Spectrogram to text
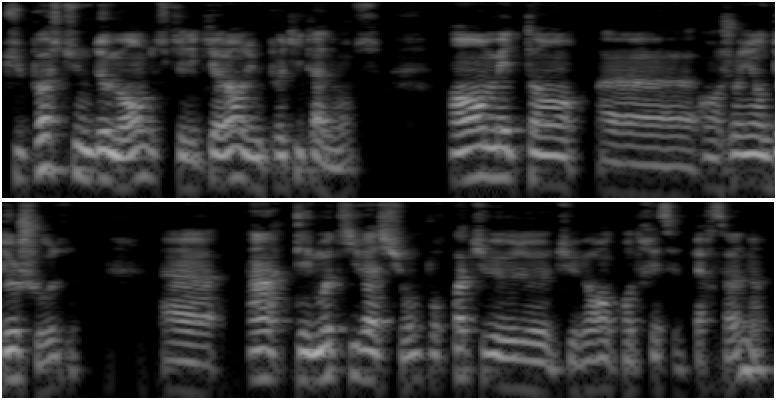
Tu postes une demande, ce qui est l'équivalent d'une petite annonce, en mettant, euh, en joignant deux choses. Euh, un, tes motivations, pourquoi tu veux, tu veux rencontrer cette personne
